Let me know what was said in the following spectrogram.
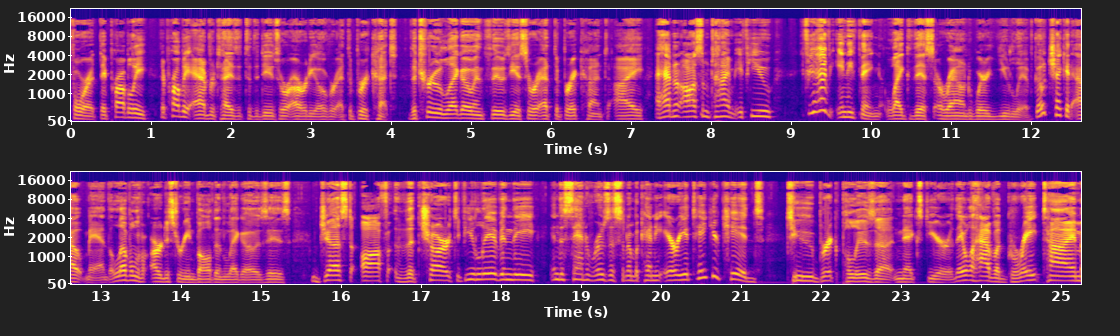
for it. They probably they probably advertise it to the dudes who are already over at the Brick Hut, the true Lego enthusiasts who are at the Brick Hut. I I had an awesome time. If you if you have anything like this around where you live, go check it out, man. The level of artistry involved in Legos is just off the charts. If you live in the in the Santa Rosa Sonoma County area, take your kids to Brickpalooza next year. They will have a great time.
